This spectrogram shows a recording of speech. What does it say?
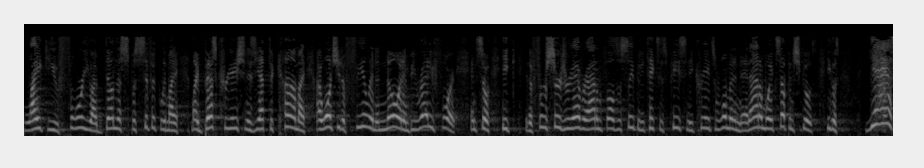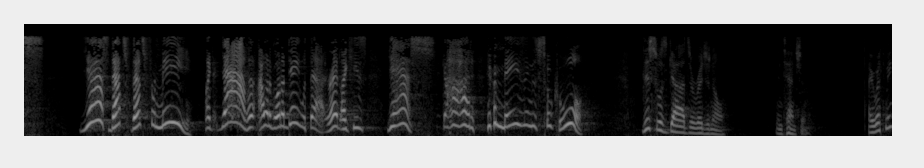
like you, for you. I've done this specifically. My, my best creation is yet to come. I, I want you to feel it and know it and be ready for it. And so, he, the first surgery ever, Adam falls asleep and he takes his piece and he creates a woman. And, and Adam wakes up and she goes, he goes, Yes, yes, that's, that's for me. Like, yeah, I want to go on a date with that, right? Like, he's, yes, God, you're amazing. This is so cool. This was God's original intention. Are you with me?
